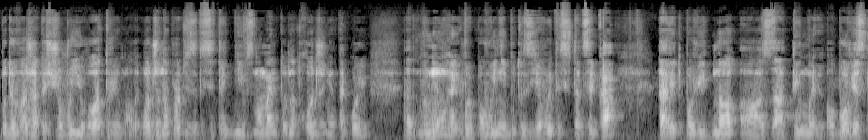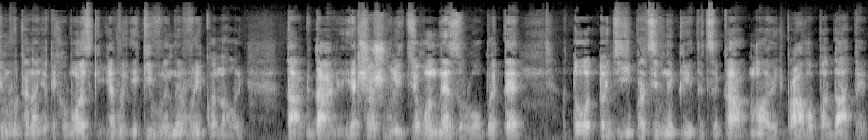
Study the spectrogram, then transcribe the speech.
буде вважати, що ви його отримали. Отже, на протязі 10 днів з моменту надходження такої е, вимоги ви повинні бути з'явитись в ТЦК та відповідно е, за тими обов'язками виконання тих обов'язків, які ви не виконали. Так, далі, якщо ж ви цього не зробите, то тоді працівники ТЦК мають право подати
